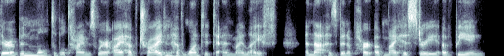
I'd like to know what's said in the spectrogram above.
There have been multiple times where I have tried and have wanted to end my life. And that has been a part of my history of being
